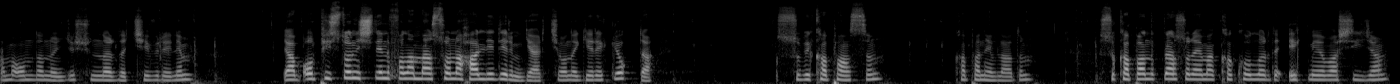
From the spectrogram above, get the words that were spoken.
Ama ondan önce şunları da çevirelim. Ya o piston işlerini falan ben sonra hallederim gerçi ona gerek yok da. Su bir kapansın. Kapan evladım. Su kapandıktan sonra hemen kakaoları da ekmeye başlayacağım.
